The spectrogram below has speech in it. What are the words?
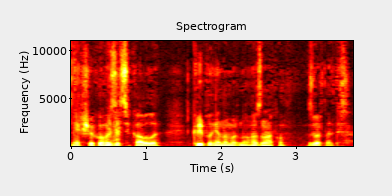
Якщо когось зацікавили кріплення номерного знаку, os verdadeiros.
